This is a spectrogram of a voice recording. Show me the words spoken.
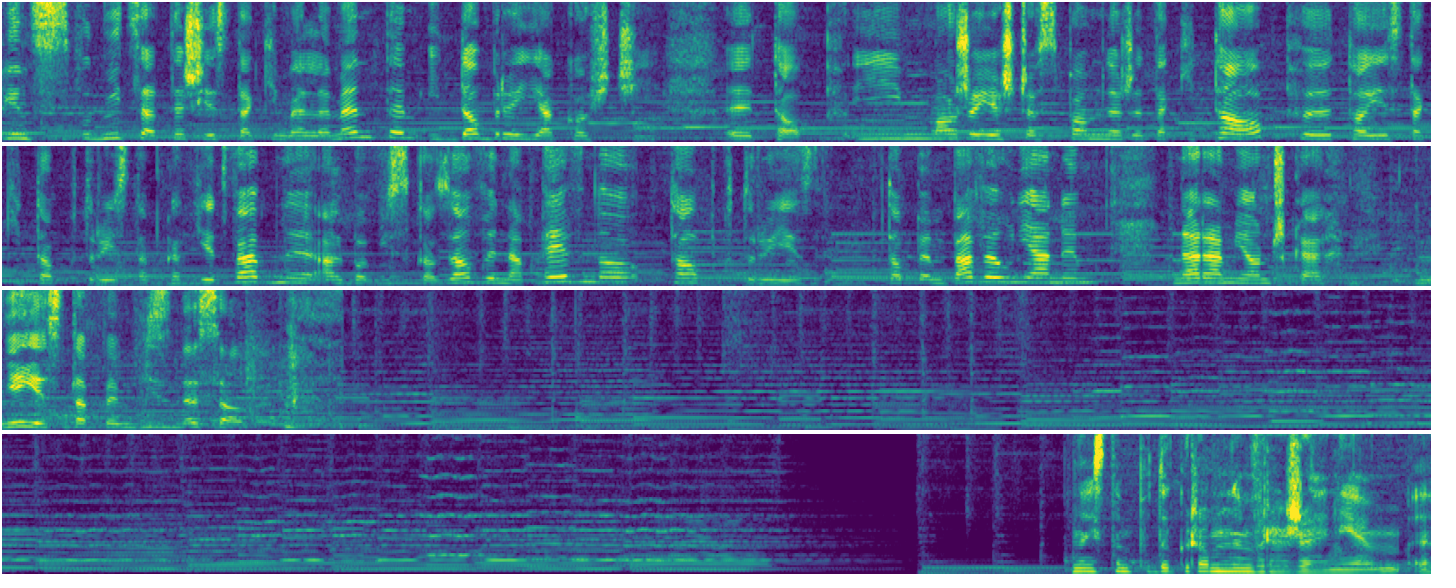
więc spódnica też jest takim elementem i dobrej jakości y, top. I może jeszcze wspomnę, że taki top y, to jest taki top, który jest na przykład jedwabny albo wiskozowy, na pewno top, który jest topem bawełnianym na ramionczkach, nie jest topem biznesowym. No jestem pod ogromnym wrażeniem e,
